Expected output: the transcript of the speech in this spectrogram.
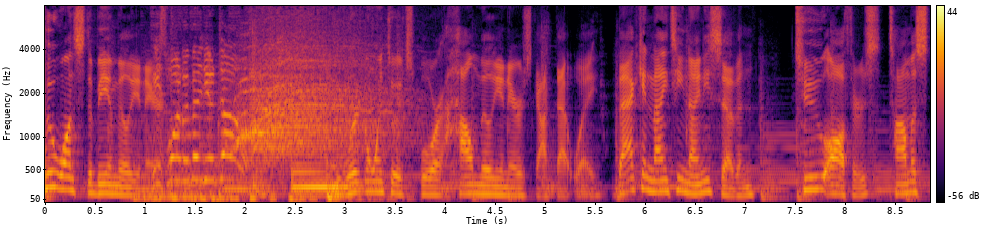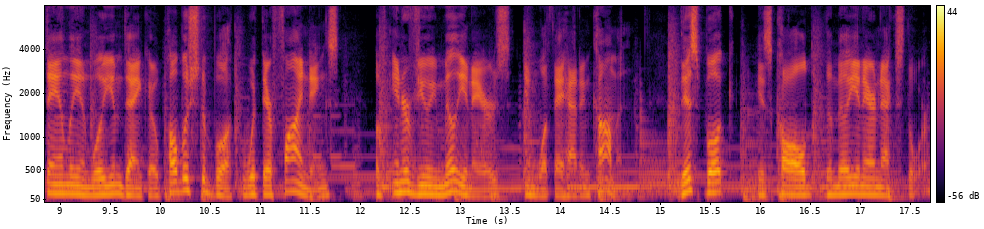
Who wants to be a millionaire? He's won a million dollars. We're going to explore how millionaires got that way. Back in 1997, two authors, Thomas Stanley and William Danko, published a book with their findings of interviewing millionaires and what they had in common. This book is called The Millionaire Next Door.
